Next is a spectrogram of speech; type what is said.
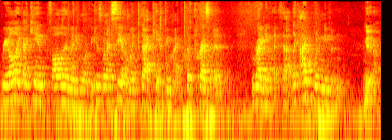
real. Like I can't follow him anymore because when I see it, I'm like, that can't be my the president writing like that. Like I wouldn't even. Yeah.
